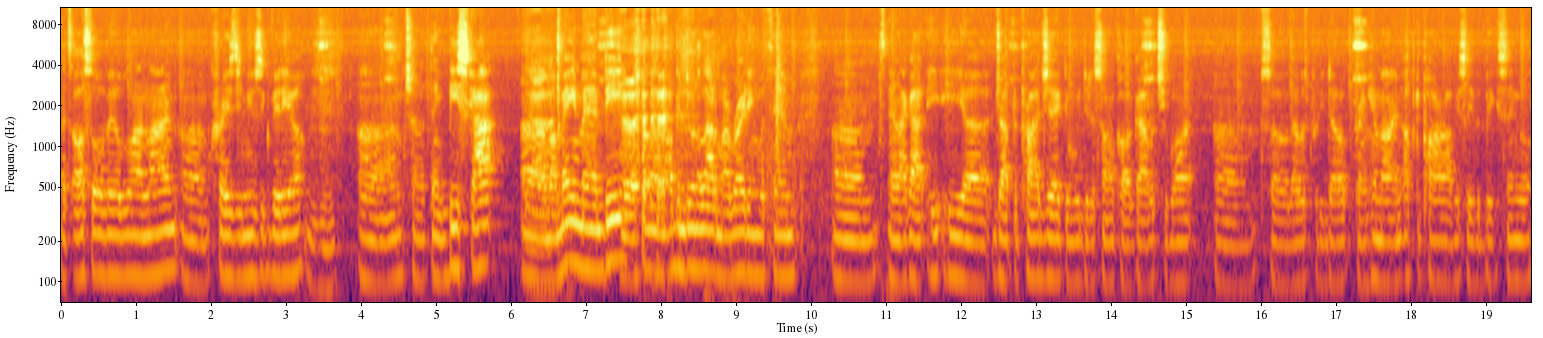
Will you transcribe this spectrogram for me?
That's also available online. Um, crazy music video. Mm-hmm. Um, I'm trying to think. B Scott, uh, Yeah. my main man B. um, I've been doing a lot of my writing with him, um, and I got he he uh, dropped a project and we did a song called "Got What You Want." Um, so that was pretty dope. Bring him out and up to par, obviously the big single.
